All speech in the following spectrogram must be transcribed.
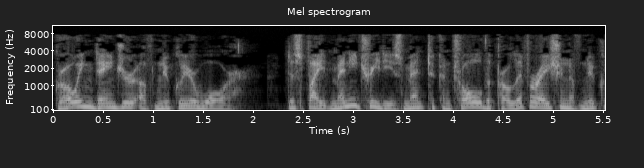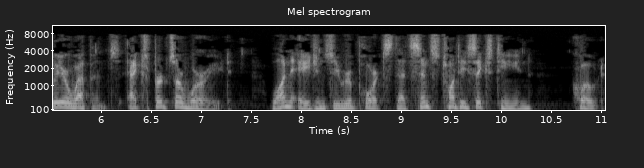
Growing danger of nuclear war. Despite many treaties meant to control the proliferation of nuclear weapons, experts are worried. One agency reports that since 2016, quote,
